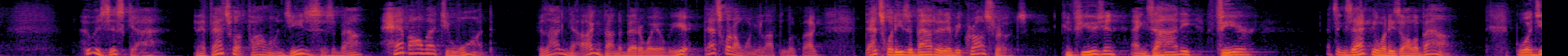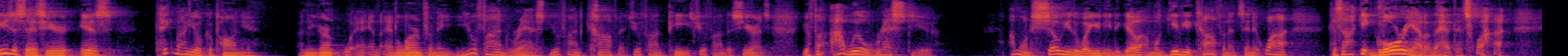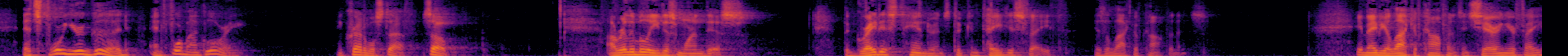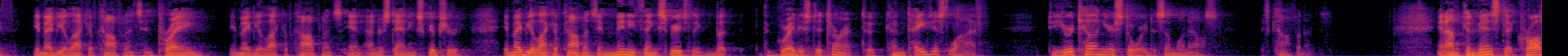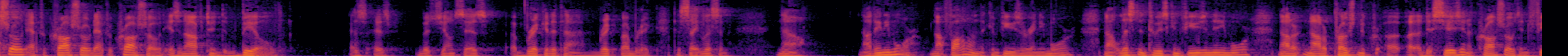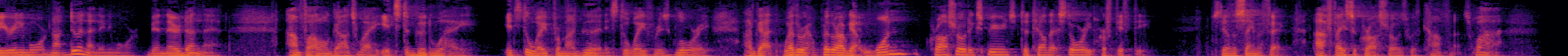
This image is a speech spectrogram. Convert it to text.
who is this guy? And if that's what following Jesus is about, have all that you want. Because I can, I can find a better way over here. That's what I want your life to look like. That's what he's about at every crossroads. Confusion, anxiety, fear. That's exactly what he's all about. But what Jesus says here is, take my yoke upon you and, and, and, learn from me. You'll find rest. You'll find confidence. You'll find peace. You'll find assurance. You'll find, I will rest you. I'm going to show you the way you need to go. I'm going to give you confidence in it. Why? Because I get glory out of that. That's why. That's for your good and for my glory. Incredible stuff. So, I really believe this morning this. The greatest hindrance to contagious faith is a lack of confidence. It may be a lack of confidence in sharing your faith. It may be a lack of confidence in praying. It may be a lack of confidence in understanding Scripture. It may be a lack of confidence in many things spiritually, but the greatest deterrent to contagious life, to your telling your story to someone else, is confidence. And I'm convinced that crossroad after crossroad after crossroad is an opportunity to build, as, as Butch Jones says, a brick at a time, brick by brick, to say, listen, no, not anymore. Not following the confuser anymore. Not listening to his confusion anymore. Not, not approaching a, a decision, a crossroads in fear anymore. Not doing that anymore. Been there, done that. I'm following God's way. It's the good way. It's the way for my good. It's the way for His glory. I've got whether whether I've got one crossroad experience to tell that story or fifty, still the same effect. I face a crossroads with confidence. Why?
